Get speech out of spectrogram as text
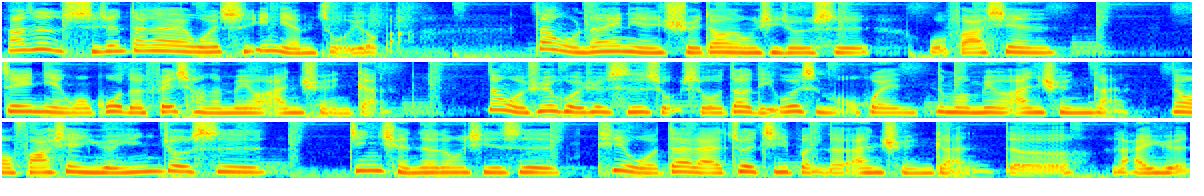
那这时间大概维持一年左右吧。但我那一年学到的东西就是，我发现这一年我过得非常的没有安全感。那我去回去思索，说到底为什么会那么没有安全感？那我发现原因就是。金钱这东西是替我带来最基本的安全感的来源。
